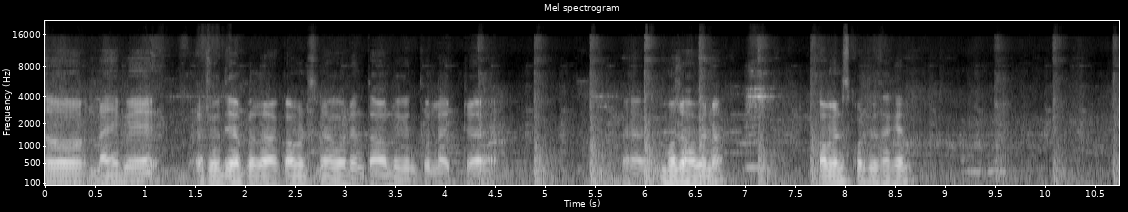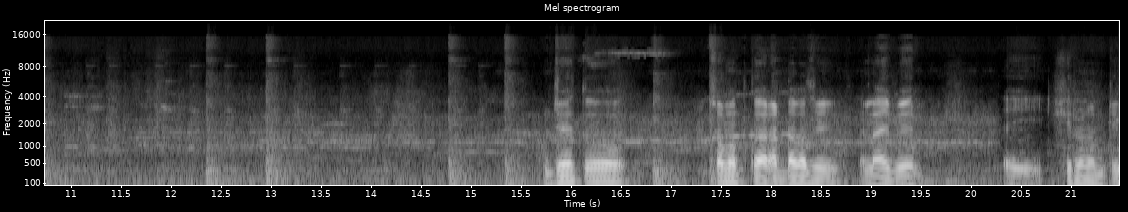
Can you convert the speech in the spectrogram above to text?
তো লাইভে যদি আপনারা কমেন্টস না করেন, তাহলে কিন্তু লাইভটা মজা হবে না। কমেন্টস করতে থাকেন। যেহেতু চমৎকার আড্ডাবাজি লাইভের এই শিরোনামটি,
